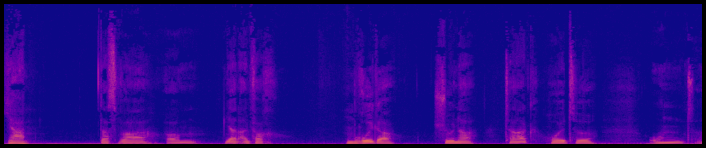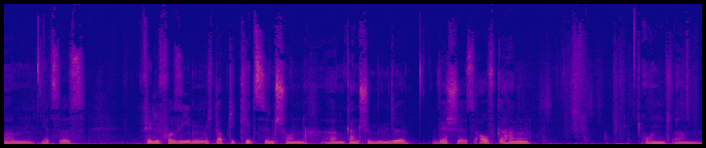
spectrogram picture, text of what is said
Ja, das war ähm, ja einfach ein ruhiger, schöner Tag heute. Und ähm, jetzt ist Viertel vor sieben. Ich glaube, die Kids sind schon ähm, ganz schön müde. Wäsche ist aufgehangen. Und ähm,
